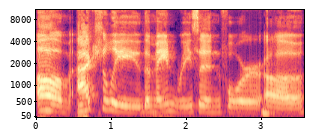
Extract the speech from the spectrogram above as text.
um, actually, the main reason for, uh,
